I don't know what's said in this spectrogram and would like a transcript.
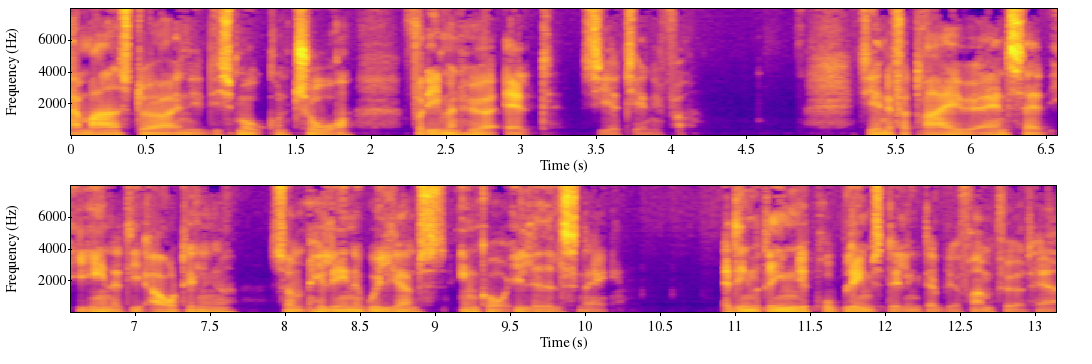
er meget større end i de små kontorer, fordi man hører alt, siger Jennifer. Jennifer Drejø er ansat i en af de afdelinger, som Helene Williams indgår i ledelsen af. Er det en rimelig problemstilling, der bliver fremført her?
